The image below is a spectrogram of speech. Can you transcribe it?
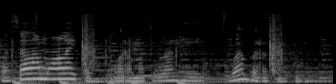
Wassalamualaikum warahmatullahi wabarakatuh.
